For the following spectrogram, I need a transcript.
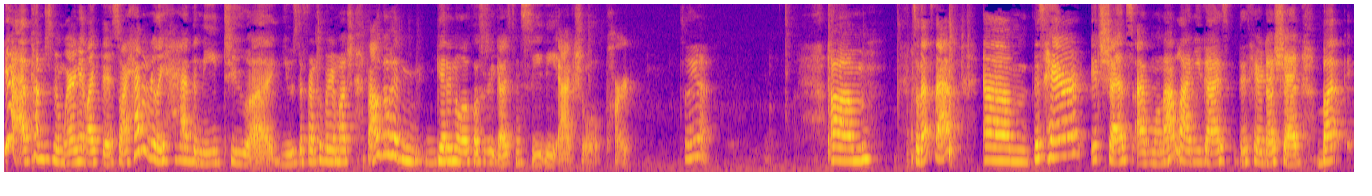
yeah, I've kind of just been wearing it like this. So I haven't really had the need to uh, use the frontal very much, but I'll go ahead and get in a little closer so you guys can see the actual part. So yeah. Um, so that's that. Um, this hair, it sheds. I will not lie to you guys. This hair does shed, but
